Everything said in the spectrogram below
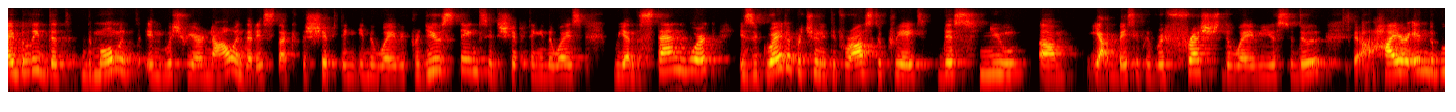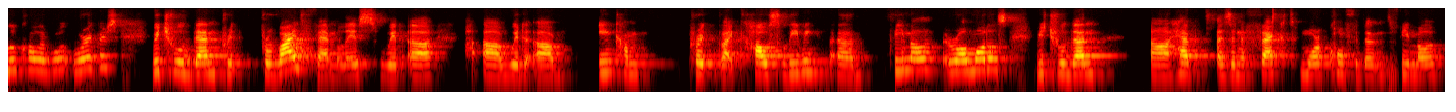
I believe that the moment in which we are now, and that is like the shifting in the way we produce things and shifting in the ways we understand work, is a great opportunity for us to create this new, um, yeah, basically refresh the way we used to do, uh, hire in the blue collar workers, which will then provide families with uh, uh, with um, income, like house living uh, female role models, which will then uh, have as an effect more confident female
